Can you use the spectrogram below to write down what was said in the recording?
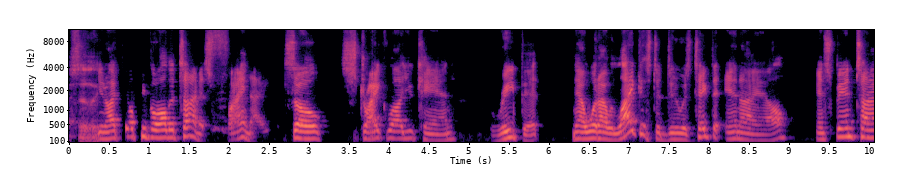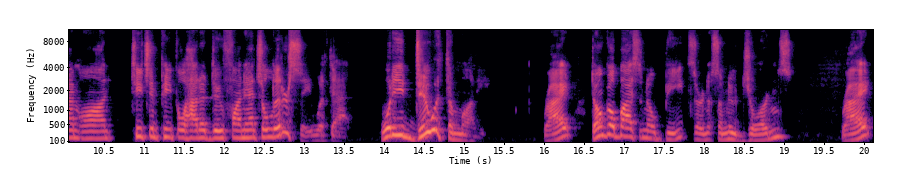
Absolutely. You know, I tell people all the time, it's finite. So strike while you can, reap it. Now, what I would like us to do is take the NIL and spend time on teaching people how to do financial literacy with that. What do you do with the money? Right? Don't go buy some new Beats or some new Jordans, right?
